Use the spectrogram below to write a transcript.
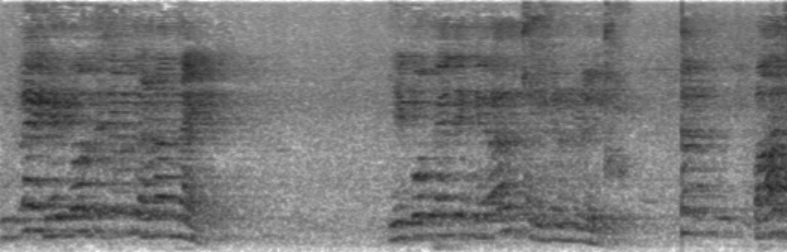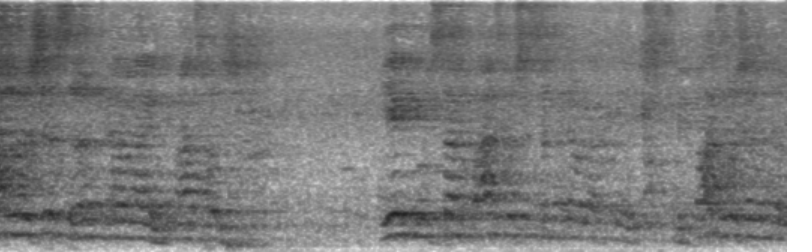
कुठलाही भेदभाव त्याच्यामध्ये राहणार नाही. एकोप्याने केला तर रिझल्ट मिळेल. पाच वर्ष सहन करावं लागेल. पाच वर्ष. एक नुकसान पाच वर्ष सहन करावं लागते. म्हणजे पाच वर्षानंतर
